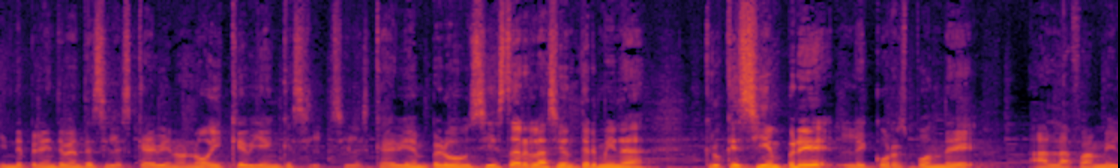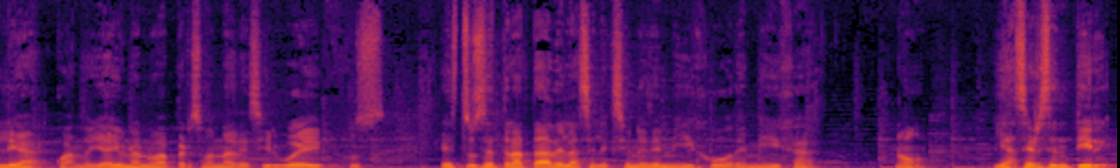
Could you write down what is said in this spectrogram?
Independientemente si les cae bien o no, y qué bien que si, si les cae bien. Pero si esta relación termina, creo que siempre le corresponde a la familia, cuando ya hay una nueva persona, decir, güey, pues esto se trata de las elecciones de mi hijo o de mi hija, ¿no? Y hacer sentir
